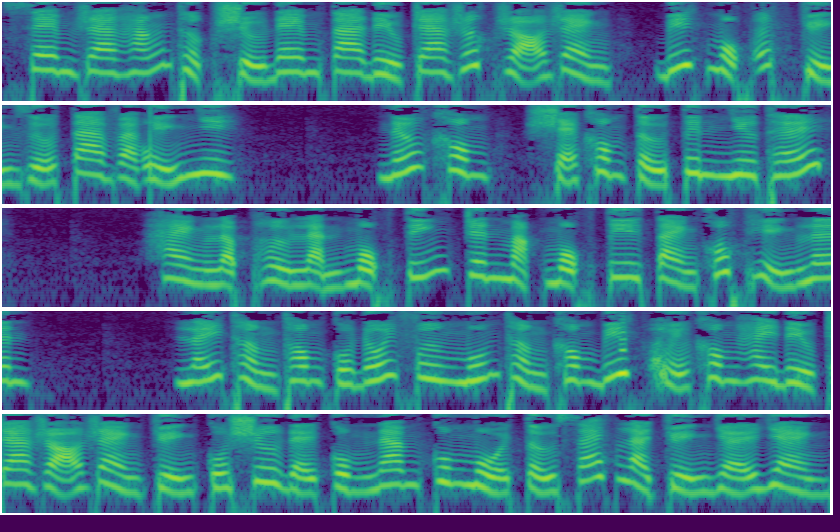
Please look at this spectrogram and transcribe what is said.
Xem ra hắn thực sự đem ta điều tra rất rõ ràng, biết một ít chuyện giữa ta và Uyển Nhi. Nếu không, sẽ không tự tin như thế. Hàng lập hừ lạnh một tiếng trên mặt một tia tàn khốc hiện lên. Lấy thần thông của đối phương muốn thần không biết hủy không hay điều tra rõ ràng chuyện của sư đệ cùng nam cung muội tự sát là chuyện dễ dàng.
